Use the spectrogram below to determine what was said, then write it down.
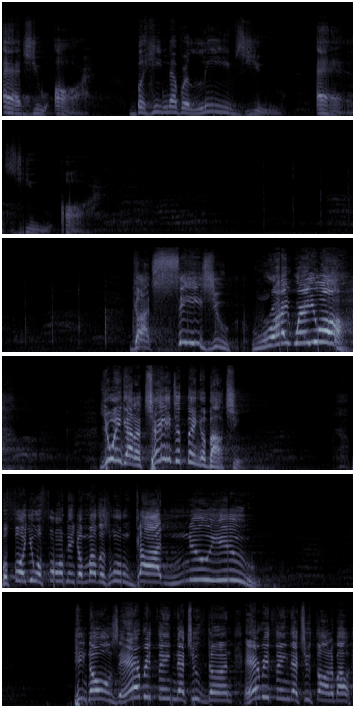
as you are, but he never leaves you as you are. God sees you right where you are. You ain't got to change a thing about you. Before you were formed in your mother's womb, God knew you. He knows everything that you've done, everything that you thought about,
